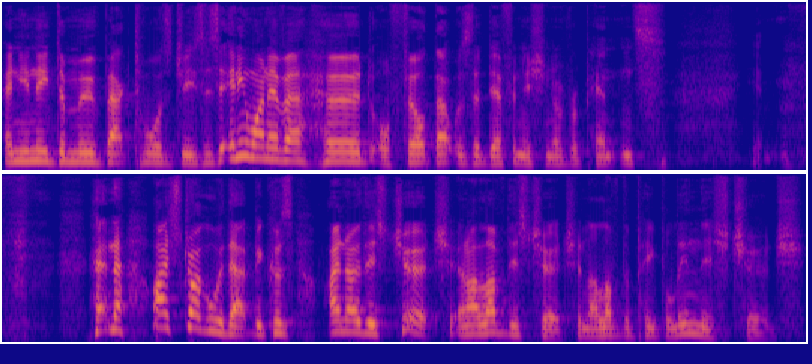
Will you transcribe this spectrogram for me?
and you need to move back towards Jesus. Anyone ever heard or felt that was the definition of repentance? Yep. And uh, I struggle with that because I know this church and I love this church and I love the people in this church.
